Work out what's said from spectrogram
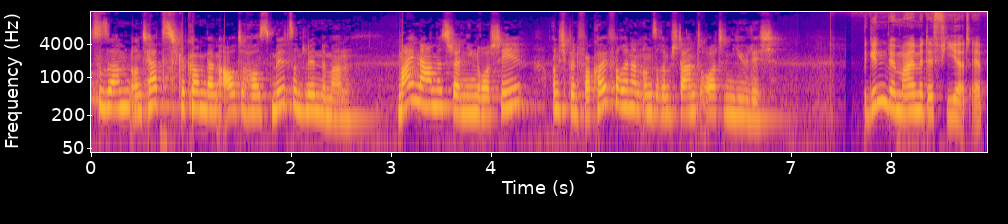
zusammen und herzlich willkommen beim Autohaus Milz und Lindemann. Mein Name ist Janine Rocher und ich bin Verkäuferin an unserem Standort in Jülich. Beginnen wir mal mit der Fiat-App.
